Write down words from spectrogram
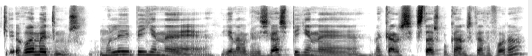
Και εγώ είμαι έτοιμος. Μου λέει, πήγαινε για να με καθισχάσει, πήγαινε να κάνεις τις εξετάσεις που κάνεις κάθε φορά.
